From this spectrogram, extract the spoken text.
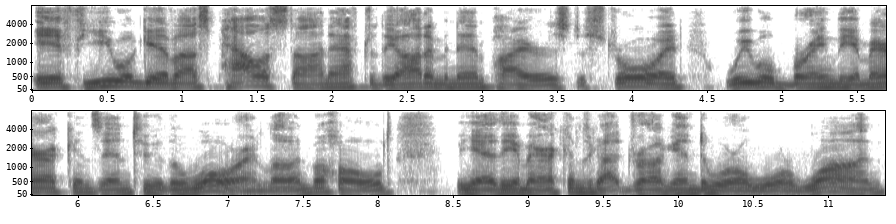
If you will give us Palestine after the Ottoman Empire is destroyed, we will bring the Americans into the war. And lo and behold, yeah, the Americans got drug into World War One,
